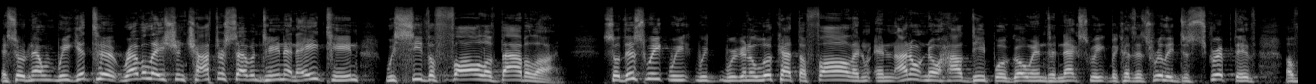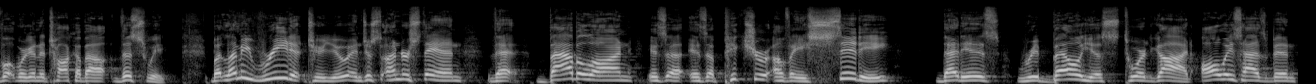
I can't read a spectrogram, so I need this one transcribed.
And so now we get to Revelation chapter 17 and 18, we see the fall of Babylon. So this week we, we, we're going to look at the fall, and, and I don't know how deep we'll go into next week because it's really descriptive of what we're going to talk about this week. But let me read it to you and just understand that Babylon is a, is a picture of a city that is rebellious toward God. Always has been,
